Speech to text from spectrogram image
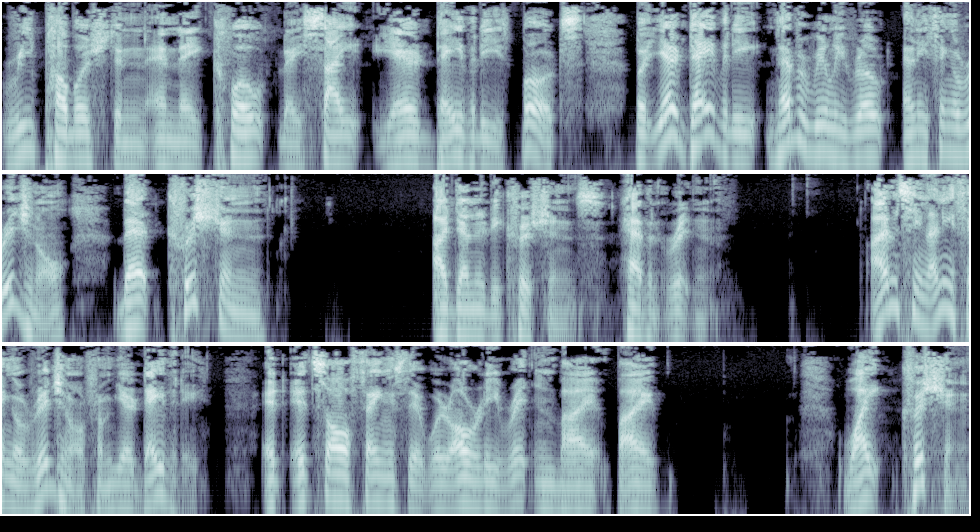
republished and, and they quote, they cite Yair Davidy's books, but Yair Davidy never really wrote anything original that Christian identity Christians haven't written. I haven't seen anything original from Yair Davidy. It, it's all things that were already written by, by white Christian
